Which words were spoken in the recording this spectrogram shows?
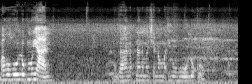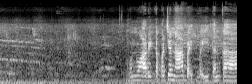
Mahuhulog mo yan. Naghahanap na naman siya ng maihuhulog, oh. Kunwari ka pa dyan, ha? Bait-baitan ka, ha?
